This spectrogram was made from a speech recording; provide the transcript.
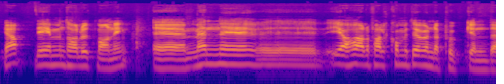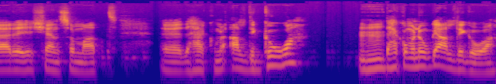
Ja, det är en mental utmaning. Eh, Men eh, jag har i alla fall kommit över den där pucken där det känns som att det här kommer aldrig gå. Mm. Det här kommer nog aldrig gå.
